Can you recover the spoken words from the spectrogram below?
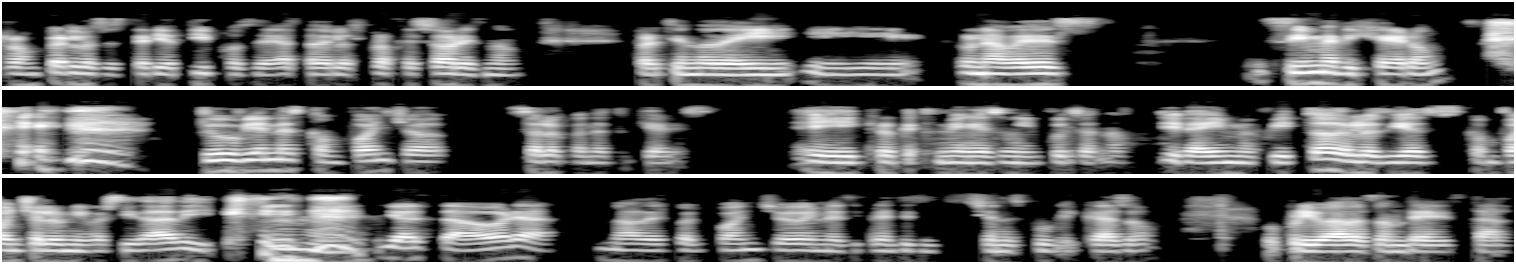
romper los estereotipos de hasta de los profesores, ¿no? Partiendo de ahí. Y una vez sí me dijeron, tú vienes con Poncho solo cuando tú quieres. Y creo que también es un impulso, ¿no? Y de ahí me fui todos los días con Poncho a la universidad y, y hasta ahora no dejo el Poncho en las diferentes instituciones públicas o, privadas donde he estado.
